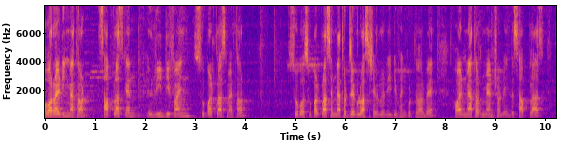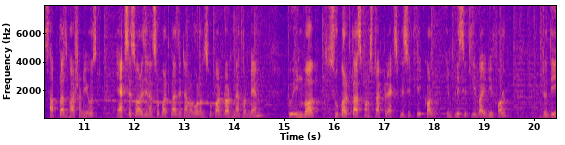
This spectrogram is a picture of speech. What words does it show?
Overriding overriding method, subclass can redefine superclass method. Super super ক্লাসের মেথড যেগুলো আছে সেগুলোকে রিডিফাইন করতে পারবে। When method mention in the sub class sub class version used access original super class যেটা আমরা বললাম super dot method name to invoke super class constructor explicitly call implicitly by default যদি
